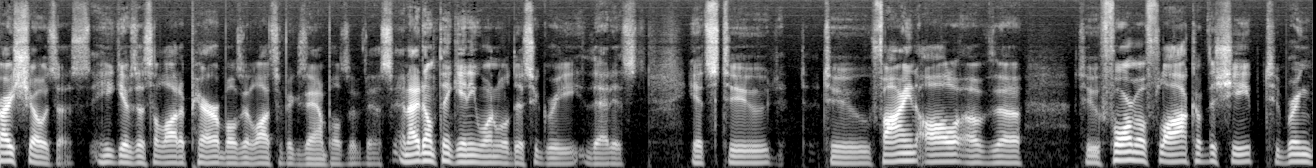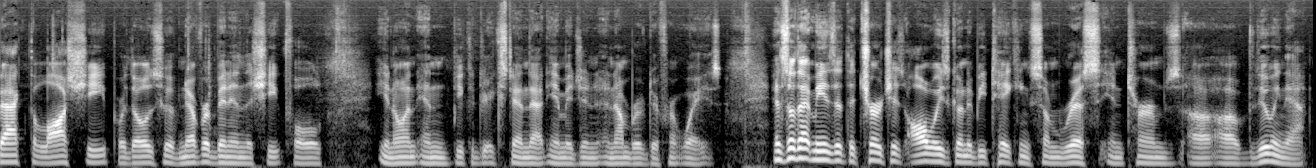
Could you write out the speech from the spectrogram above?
Christ shows us. He gives us a lot of parables and lots of examples of this, and I don't think anyone will disagree that it's it's to to find all of the to form a flock of the sheep, to bring back the lost sheep or those who have never been in the sheepfold, you know, and, and you could extend that image in a number of different ways. And so that means that the church is always going to be taking some risks in terms uh, of doing that.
